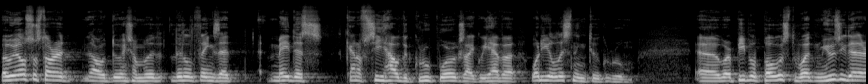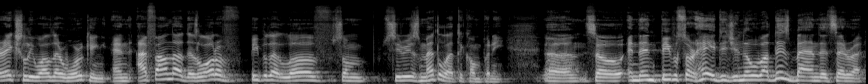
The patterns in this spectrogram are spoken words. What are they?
But we also started you know, doing some little things that made us kind of see how the group works. Like we have a what are you listening to room uh, where people post what music that are actually while they're working. And I found out there's a lot of people that love some serious metal at the company. Um, so and then people start, hey, did you know about this band, etc.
